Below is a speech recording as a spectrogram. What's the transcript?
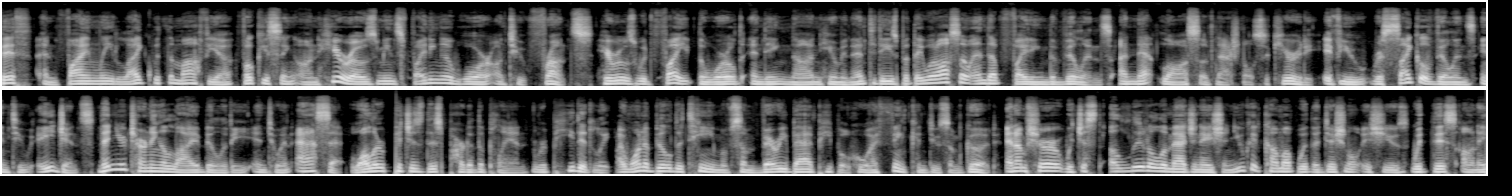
Fifth, and finally, like with the Mafia, focusing on heroes means fighting a war on two fronts. Heroes would fight the world ending non human entities, but they would also end up fighting the villains, a net loss of national security. If you recycle villains into agents, then you're turning a liability into an asset. Waller pitches this part of the plan repeatedly. I want to build a team of some very bad people who I think can do some good. And I'm sure with just a little imagination, you could come up with additional issues with this on a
